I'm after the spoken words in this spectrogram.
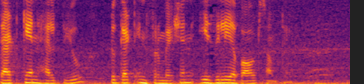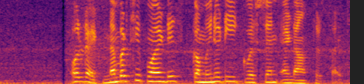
that can help you to get information easily about something all right number three point is community question and answer sites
